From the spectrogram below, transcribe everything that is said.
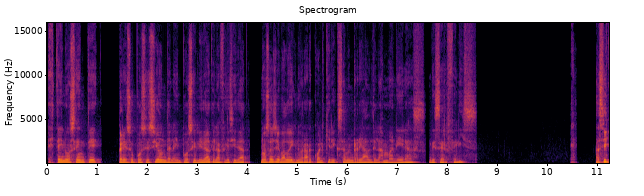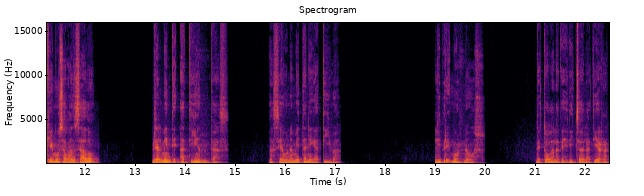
Esta inocente presuposición de la imposibilidad de la felicidad nos ha llevado a ignorar cualquier examen real de las maneras de ser feliz. Así que hemos avanzado realmente atientas hacia una meta negativa. Librémonos de toda la desdicha de la tierra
